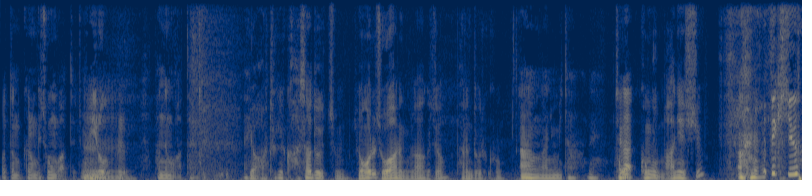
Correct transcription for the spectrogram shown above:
어떤 그런 게 좋은 것 같아요. 좀 음. 위로를 받는 것 같아요. 야, 되게 가사도 좀 영어를 좋아하는구나, 그죠? 발음도 그렇고. 아 아닙니다. 네. 제가 공, 공부 많이 했슈? 픽슈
